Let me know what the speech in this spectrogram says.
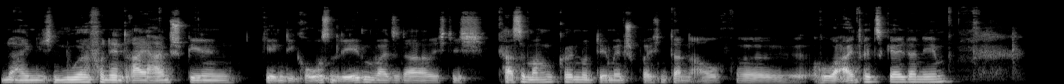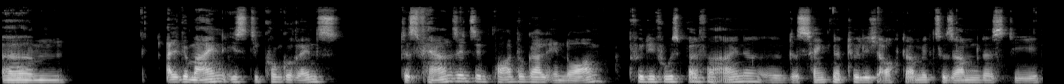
und eigentlich nur von den drei Heimspielen gegen die Großen leben, weil sie da richtig Kasse machen können und dementsprechend dann auch äh, hohe Eintrittsgelder nehmen. Ähm, allgemein ist die Konkurrenz des Fernsehens in Portugal enorm für die Fußballvereine. Äh, das hängt natürlich auch damit zusammen, dass die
